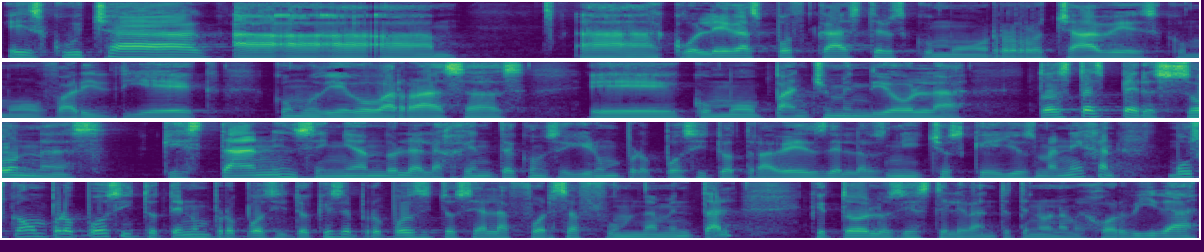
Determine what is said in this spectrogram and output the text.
Escucha a colegas podcasters como Rorro Chávez, como Farid Diek, como Diego Barrazas, eh, como Pancho Mendiola, todas estas personas que están enseñándole a la gente a conseguir un propósito a través de los nichos que ellos manejan. Busca un propósito, ten un propósito, que ese propósito sea la fuerza fundamental, que todos los días te levante, tener una mejor vida,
